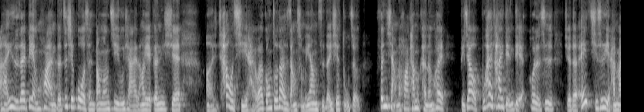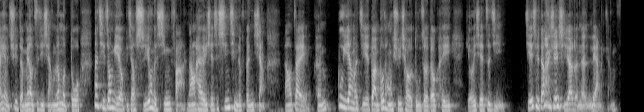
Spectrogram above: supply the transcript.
啊，一直在变换的这些过程当中记录下来，然后也跟一些呃好奇海外工作到底长什么样子的一些读者分享的话，他们可能会。比较不害怕一点点，或者是觉得哎，其实也还蛮有趣的，没有自己想那么多。那其中也有比较实用的心法，然后还有一些是心情的分享，然后在可能不一样的阶段、不同需求的读者都可以有一些自己截取到一些需要的能量，这样子。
